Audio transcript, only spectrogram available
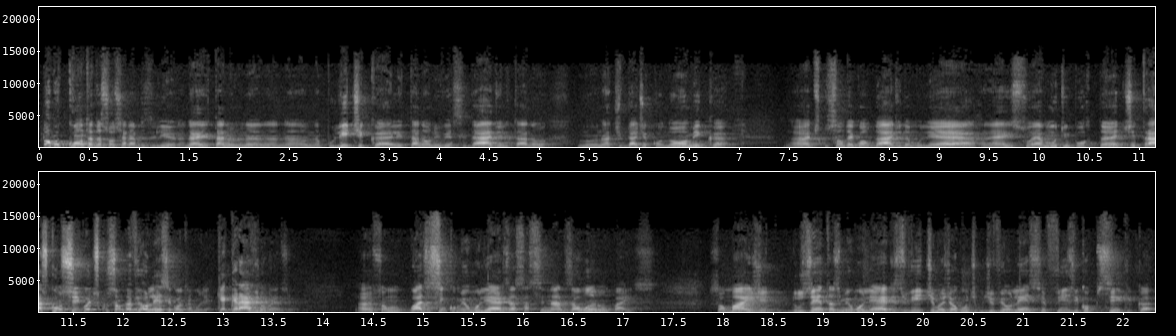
tomou conta da sociedade brasileira. Né? Ele está na, na, na, política, ele está na universidade, ele está na atividade econômica. Né? A discussão da igualdade da mulher, né? isso é muito importante e traz consigo a discussão da violência contra a mulher, que é grave no Brasil. Né? São quase 5 mil mulheres assassinadas ao ano no país. São mais de 200 mil mulheres vítimas de algum tipo de violência física ou psíquica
